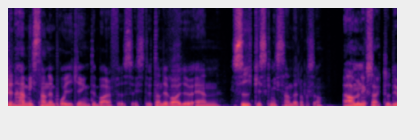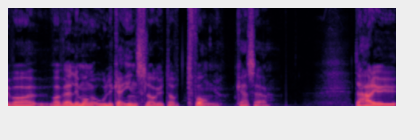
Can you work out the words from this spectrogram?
Den här misshandeln pågick ju inte bara fysiskt utan det var ju en psykisk misshandel också. Ja men exakt och det var, var väldigt många olika inslag utav tvång kan jag säga. Det här är ju,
